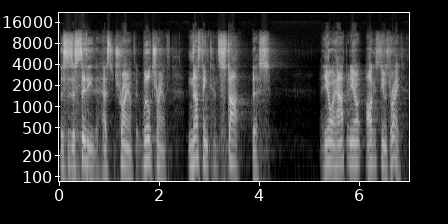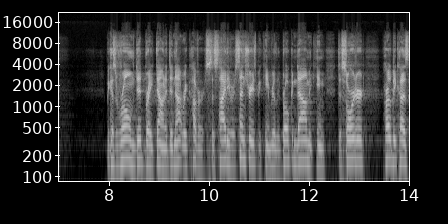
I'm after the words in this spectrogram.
This is a city that has to triumph, it will triumph. Nothing can stop this. And you know what happened? You know, Augustine was right. Because Rome did break down, it did not recover. Society for centuries became really broken down, became disordered, partly because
